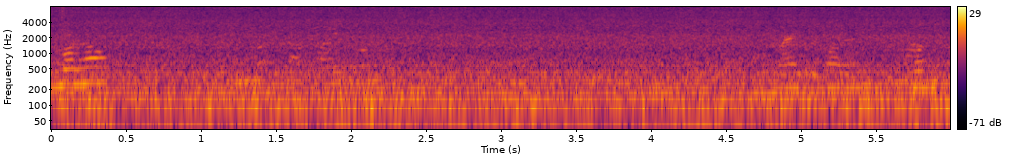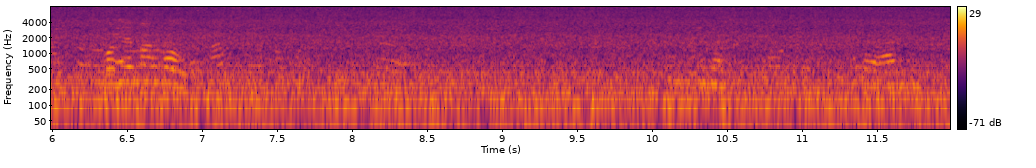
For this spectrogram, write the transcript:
Một món không? Này thì con con con thêm mang không? Cái này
